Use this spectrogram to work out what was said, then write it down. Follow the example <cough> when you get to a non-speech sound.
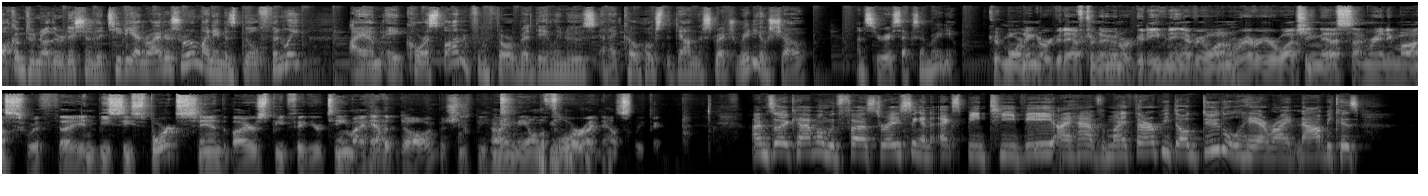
Welcome to another edition of the TDN Writers Room. My name is Bill Finley. I am a correspondent for the Thoroughbred Daily News, and I co-host the Down the Stretch radio show on SiriusXM Radio. Good morning, or good afternoon, or good evening, everyone, wherever you're watching this. I'm Randy Moss with uh, NBC Sports and the Beyer Speed Figure team. I have a dog, but she's behind me on the floor right now, sleeping. I'm Zoe Cameron with First Racing and XBTV. I have my therapy dog Doodle here right now because –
